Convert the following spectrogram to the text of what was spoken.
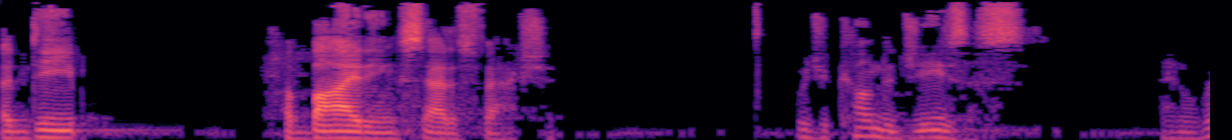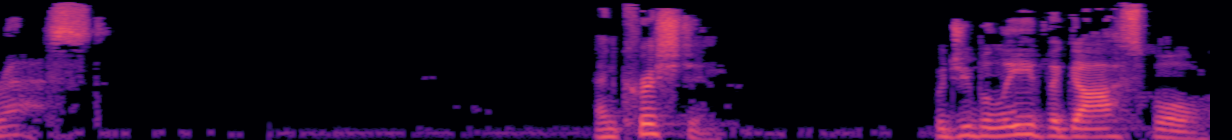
a deep, abiding satisfaction. Would you come to Jesus and rest? And, Christian, would you believe the gospel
